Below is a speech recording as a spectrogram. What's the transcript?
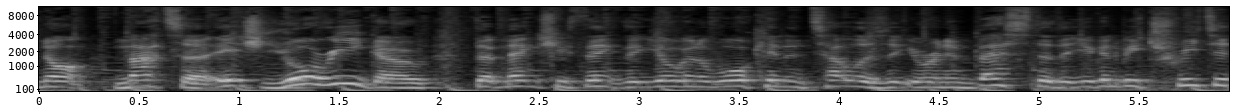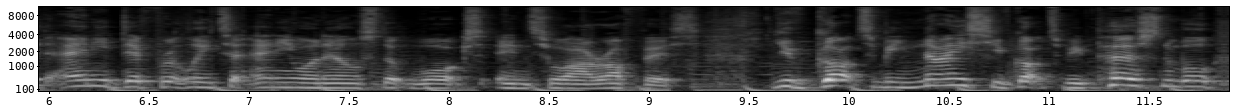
not matter. It's your ego that makes you think that you're going to walk in and tell us that you're an investor, that you're going to be treated any differently to anyone else that walks into our office. You've got to be nice, you've got to be personable,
